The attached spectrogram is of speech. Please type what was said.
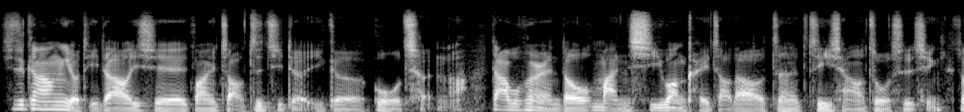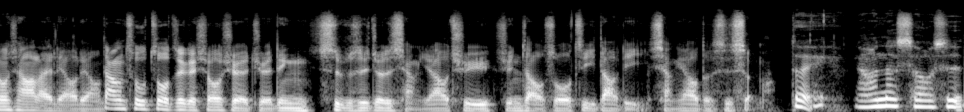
其实刚刚有提到一些关于找自己的一个过程啊，大部分人都蛮希望可以找到真的自己想要做的事情。所以我想要来聊聊，当初做这个休学的决定，是不是就是想要去寻找说自己到底想要的是什么？对。然后那时候是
